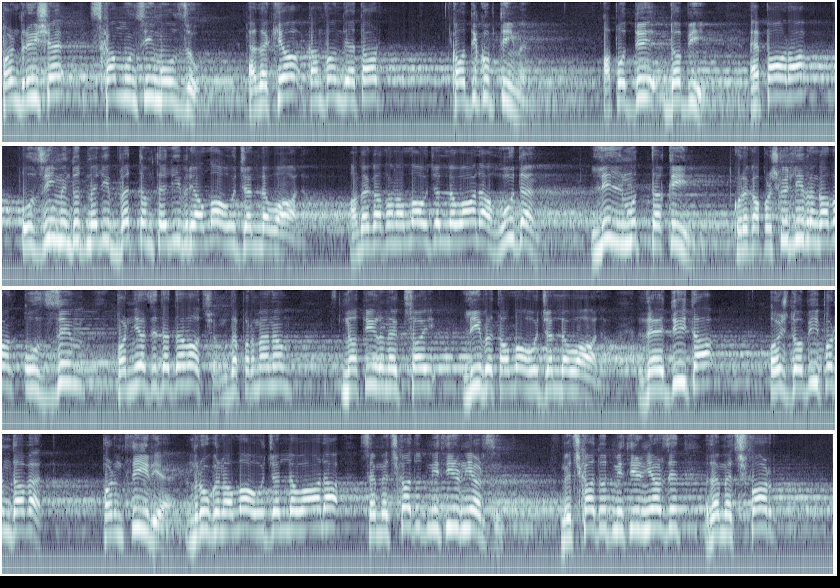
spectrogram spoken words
Përndryshe, s'kam mundësi m'u udhëzu. Edhe kjo, kanë thonë dijetarët, ka dy kuptime, apo dy dobi. E para, udhëzimin duhet me lyp vetëm te libri Allahu Gjellewala. Andaj ka thonë Allahu Gjellewala, huden lil muttekin. Kur e ka përshkrujt librin, ka thonë udhëzim për njerëzit e devotshëm. Dhe përmendëm natyrën e kësaj libre t' Allahu Gjellewala. Dhe e dyta, është dobi për davet. për thirrje në rrugën e Allahu xhallahu ala se me çka duhet m'i thirr njerëzit. Me çka duhet m'i thirr njerëzit dhe me çfarë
